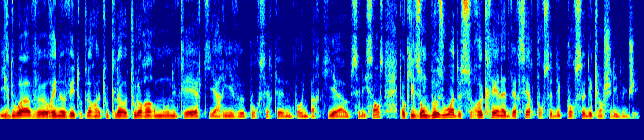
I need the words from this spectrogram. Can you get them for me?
Ils doivent rénover toute leur, toute leur, tout leur armement nucléaire qui arrive pour, certaines, pour une partie à obsolescence. Donc ils ont besoin de se recréer un adversaire pour se, pour se déclencher les budgets.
